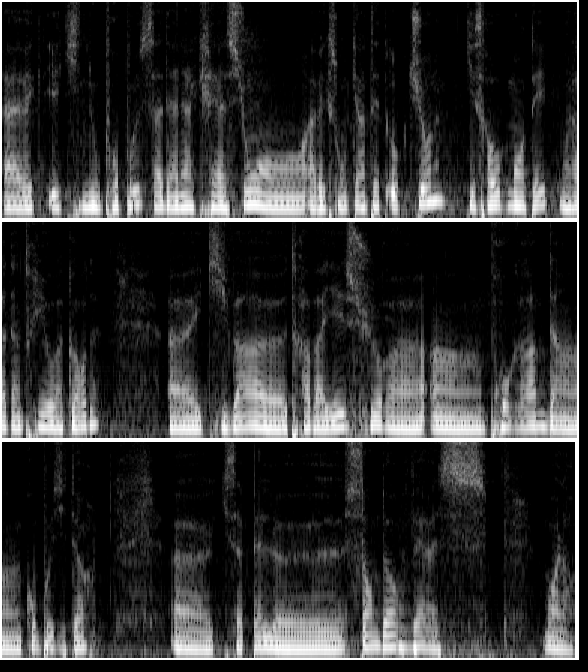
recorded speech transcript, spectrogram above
avec, et qui nous propose sa dernière création en- avec son quintet octurne, qui sera augmenté voilà, d'un trio à cordes. Euh, et qui va euh, travailler sur euh, un programme d'un compositeur qui s'appelle Sandor Veres. Voilà.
